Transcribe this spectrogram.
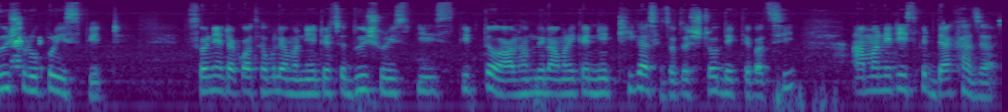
দুইশোর উপর স্পিড সোনিয়া একটা কথা বলি আমার নেট হচ্ছে দুইশোর স্পিড তো। আলহামদুলিল্লাহ আমার এখানে নেট ঠিক আছে যথেষ্ট দেখতে পাচ্ছি। আমার নেট স্পিড দেখা যায়।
